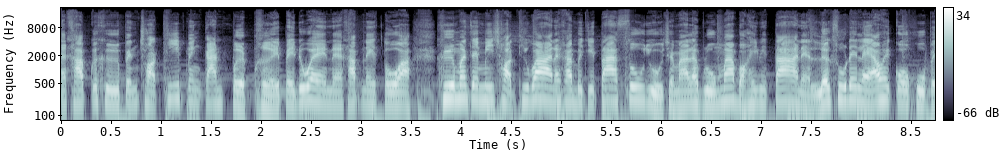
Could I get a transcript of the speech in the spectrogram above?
นะครับก็คือเป็นช็อตที่เป็นการเปิดเผยไปด้วยนะครับในตัว คือมันจะมีช็อตที่ว่านะครับเบจิต้าสู้อยู่ใช่ไหมแล้วบลูมาบอกให้เบจิต้าเนี่ยเลิกสู้ได้แล้วให้โกคูไป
